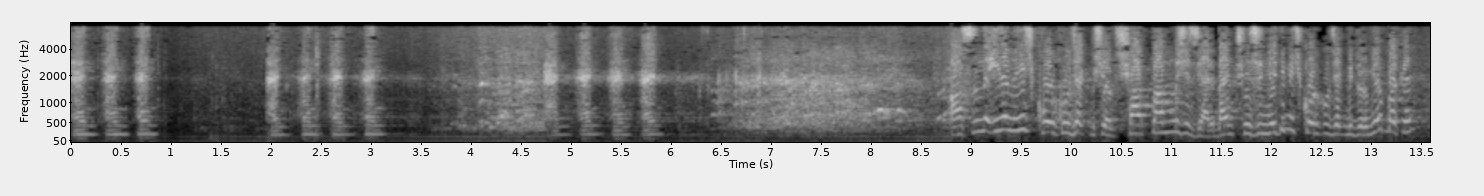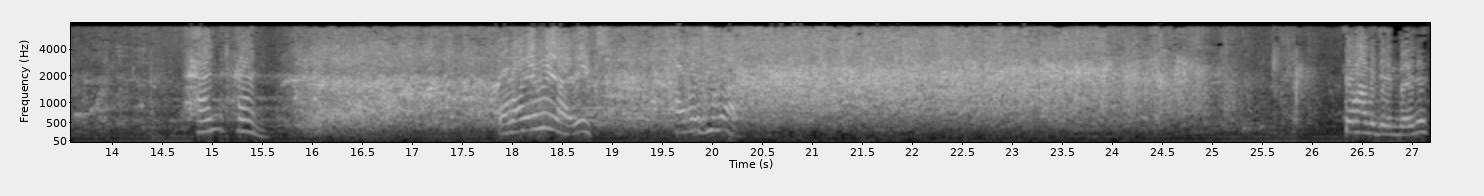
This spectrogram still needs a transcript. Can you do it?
hen hen hen. Hen hen hen hen. Hen hen hen hen. Aslında inanın hiç korkulacak bir şey yok. Şartlanmışız yani. Ben çözümledim hiç korkulacak bir durum yok. Bakın. Hen hen. Olay bu yani hiç. Havacılar. Devam edelim böyle.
